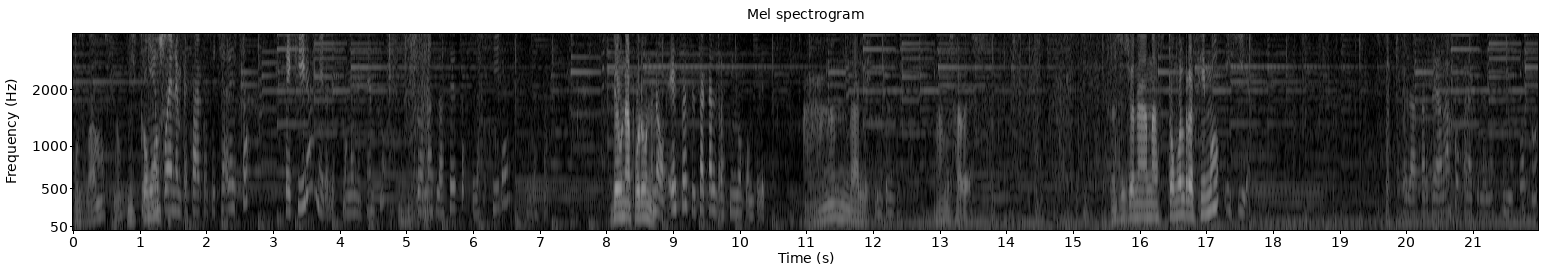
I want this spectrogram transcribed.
Pues vamos, ¿no? ¿Y si bien pueden empezar a cosechar esto, se gira, mira, les pongo un ejemplo. Tomas la seta, la giras y la sacas. ¿De una por una? No, esta se saca el racimo completo. Ándale. Entonces, Vamos a ver. Entonces yo nada más tomo el racimo. Y gira. De la parte de abajo para que no lastime un poco.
